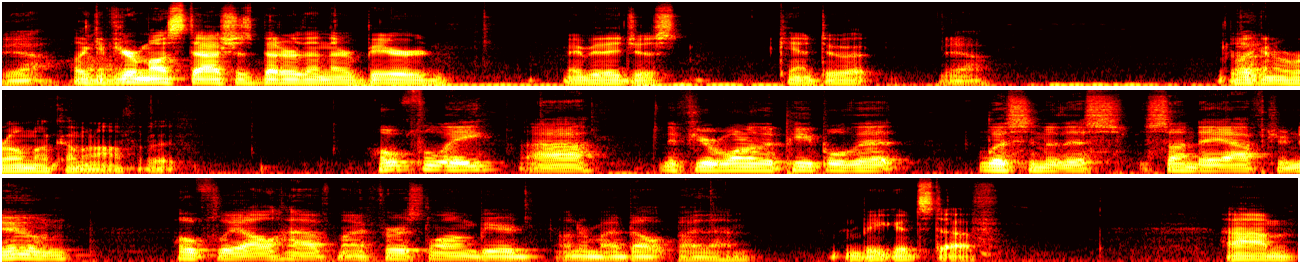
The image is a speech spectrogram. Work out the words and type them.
yeah. Like if your mustache is better than their beard, maybe they just can't do it. yeah. There's like an aroma coming off of it. hopefully, uh, if you're one of the people that listen to this Sunday afternoon, hopefully I'll have my first long beard under my belt by then. It'd be good stuff. Um,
